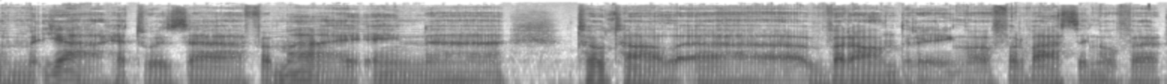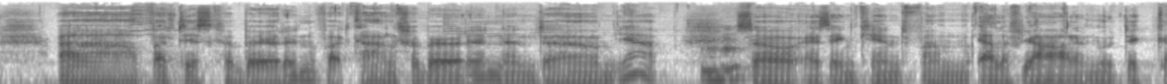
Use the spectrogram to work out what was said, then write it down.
um, ja, het was uh, voor mij een uh, totaal uh, verandering of verrassing over wat is gebeuren, wat kan gebeuren. En um, ja, zo mm -hmm. so, als een kind van elf jaar moet ik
